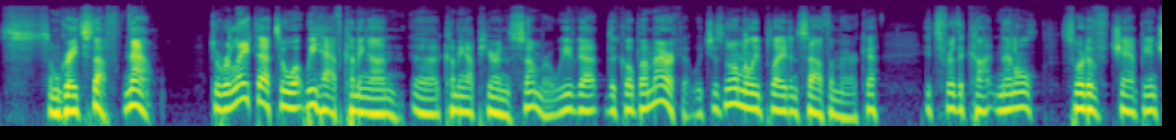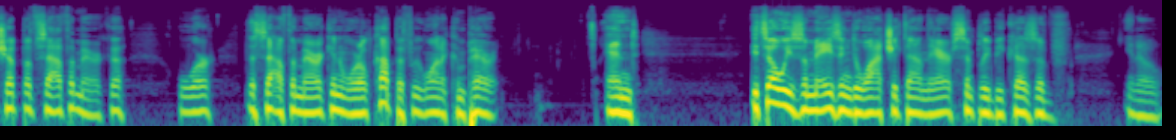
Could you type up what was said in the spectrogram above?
some great stuff. Now, to relate that to what we have coming on, uh, coming up here in the summer, we've got the Copa America, which is normally played in South America. It's for the continental sort of championship of South America, or the South American World Cup, if we want to compare it. And it's always amazing to watch it down there simply because of, you know,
